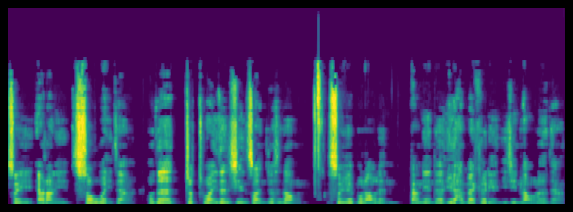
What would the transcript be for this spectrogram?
所以要让你收尾这样，我真的就突然一阵心酸，就是那种 岁月不饶人，当年的约翰麦克连已经老了这样。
